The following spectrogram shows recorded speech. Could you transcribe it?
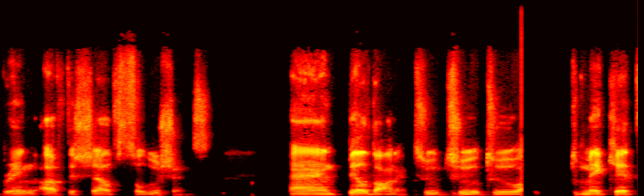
bring off the shelf solutions and build on it to to to to make it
